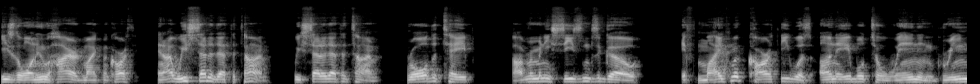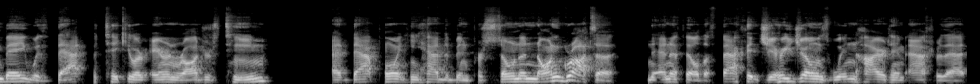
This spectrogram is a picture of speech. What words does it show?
He's the one who hired Mike McCarthy, and I, we said it at the time. We said it at the time. Roll the tape. However many seasons ago, if Mike McCarthy was unable to win in Green Bay with that particular Aaron Rodgers team, at that point he had to have been persona non grata in the NFL. The fact that Jerry Jones went and hired him after that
